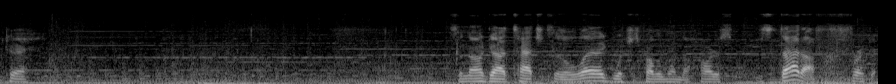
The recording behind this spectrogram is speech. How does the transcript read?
Okay. So now I got attached to the leg, which is probably one of the hardest. Is that a frickin'...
